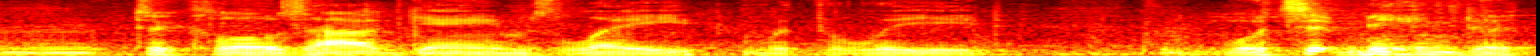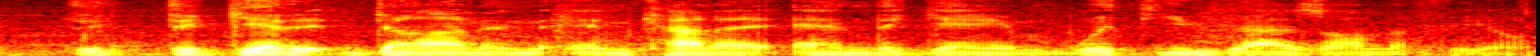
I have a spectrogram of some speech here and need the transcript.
mm-hmm. to close out games late with the lead. What's it mean to, to, to get it done and, and kind of end the game with you guys on the field?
